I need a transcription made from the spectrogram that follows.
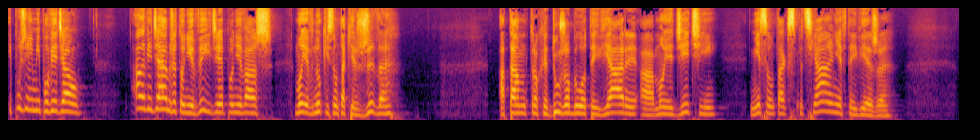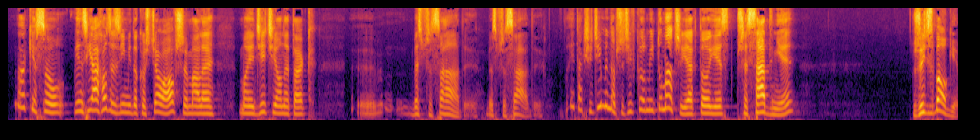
I później mi powiedział, ale wiedziałem, że to nie wyjdzie, ponieważ moje wnuki są takie żywe, a tam trochę dużo było tej wiary, a moje dzieci nie są tak specjalnie w tej wierze. No, jakie są, więc ja chodzę z nimi do kościoła, owszem, ale moje dzieci, one tak y, bez przesady, bez przesady. No i tak siedzimy naprzeciwko, on mi tłumaczy, jak to jest przesadnie żyć z Bogiem.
